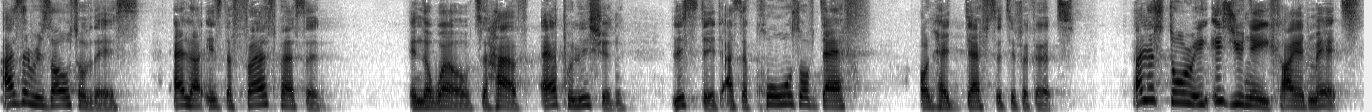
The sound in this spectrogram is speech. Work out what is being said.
As a result of this, Ella is the first person in the world to have air pollution listed as a cause of death on her death certificate. Ella's story is unique, I admit,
